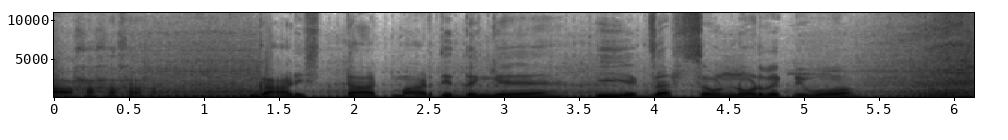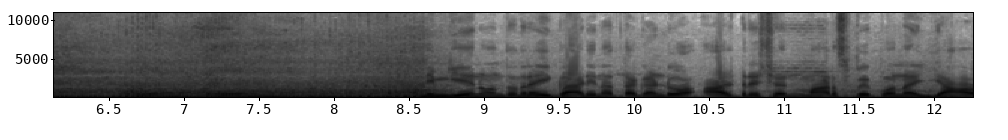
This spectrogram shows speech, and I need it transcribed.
ಆಹಾ ಗಾಡಿ ಸ್ಟಾರ್ಟ್ ಮಾಡ್ತಿದ್ದಂಗೆ ಈ ಎಕ್ಸಾಸ್ಟ್ ಸೌಂಡ್ ನೋಡ್ಬೇಕು ನೀವು ನಿಮ್ಗೇನು ಅಂತಂದರೆ ಈ ಗಾಡಿನ ತಗೊಂಡು ಆಲ್ಟ್ರೇಷನ್ ಮಾಡಿಸ್ಬೇಕು ಅನ್ನೋ ಯಾವ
